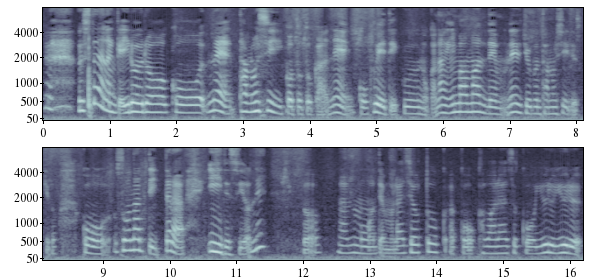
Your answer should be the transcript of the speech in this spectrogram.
そしたらなんかいろいろこうね楽しいこととかねこう増えていくのかな。今までもね十分楽しいですけどこうそうなっていったらいいですよね。そう。もうでもラジオトークはこう変わらずこうゆるゆる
